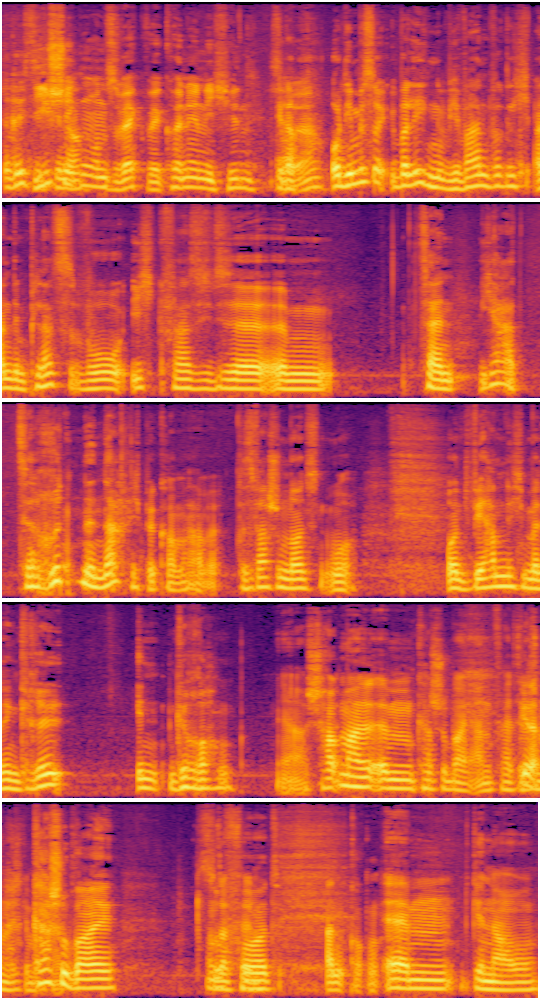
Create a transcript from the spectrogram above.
Richtig, die genau. schicken uns weg, wir können hier nicht hin. Genau. So, ja? Und ihr müsst euch überlegen, wir waren wirklich an dem Platz, wo ich quasi diese ähm, zer, ja, zerrüttende Nachricht bekommen habe. Das war schon 19 Uhr. Und wir haben nicht mal den Grill in, gerochen. Ja, schaut mal ähm, Kashubai an, falls ihr Genau. noch nicht gemacht habt. Kaschubai Unser sofort angucken. Ähm, genau.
